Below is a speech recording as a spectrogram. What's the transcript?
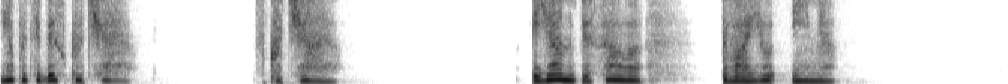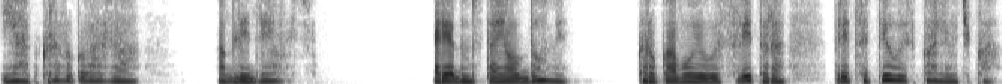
«Я по тебе скучаю, скучаю». Я написала твое имя — я открыла глаза, огляделась. Рядом стоял доме, к рукаву его свитера прицепилась колючка.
